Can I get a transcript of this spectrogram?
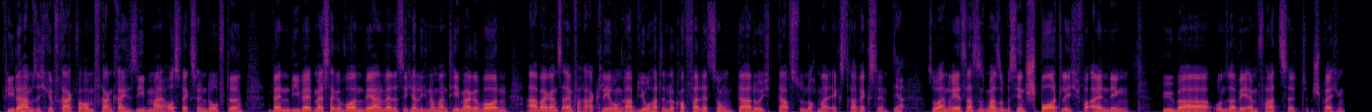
Viele haben sich gefragt, warum Frankreich siebenmal auswechseln durfte. Wenn die Weltmeister geworden wären, wäre das sicherlich nochmal ein Thema geworden. Aber ganz einfache Erklärung: Rabiot hatte eine Kopfverletzung, dadurch darfst du nochmal extra wechseln. Ja. So, André, jetzt lass uns mal so ein bisschen sportlich vor allen Dingen über unser WM-Fazit sprechen.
